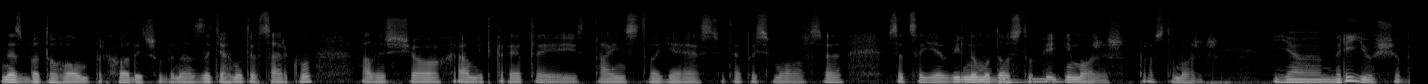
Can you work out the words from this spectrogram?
не з батогом приходить, щоб нас затягнути в церкву, але що храм відкритий, таїнство є, святе письмо, все все це є в вільному доступі, і можеш, просто можеш. Я мрію, щоб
